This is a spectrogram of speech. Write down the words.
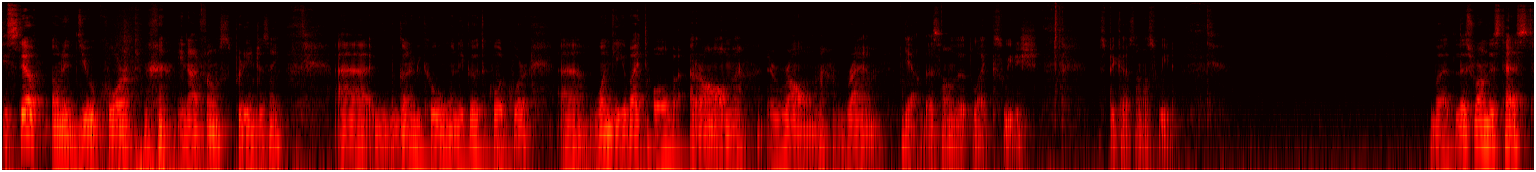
It's still only dual core in iPhones, pretty interesting. Uh, gonna be cool when they go to quad core. Uh, one gigabyte of RAM, RAM, RAM. Yeah, that sounded like Swedish. It's because I'm a Swede. But let's run this test.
